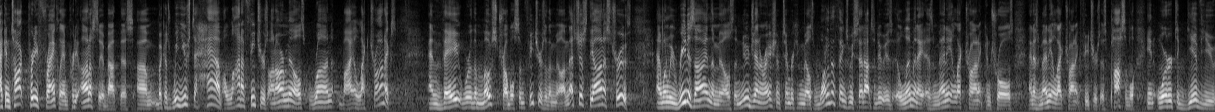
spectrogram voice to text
I can talk pretty frankly and pretty honestly about this um, because we used to have a lot of features on our mills run by electronics. And they were the most troublesome features of the mill. And that's just the honest truth. And when we redesigned the mills, the new generation of TimberKing mills, one of the things we set out to do is eliminate as many electronic controls and as many electronic features as possible in order to give you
